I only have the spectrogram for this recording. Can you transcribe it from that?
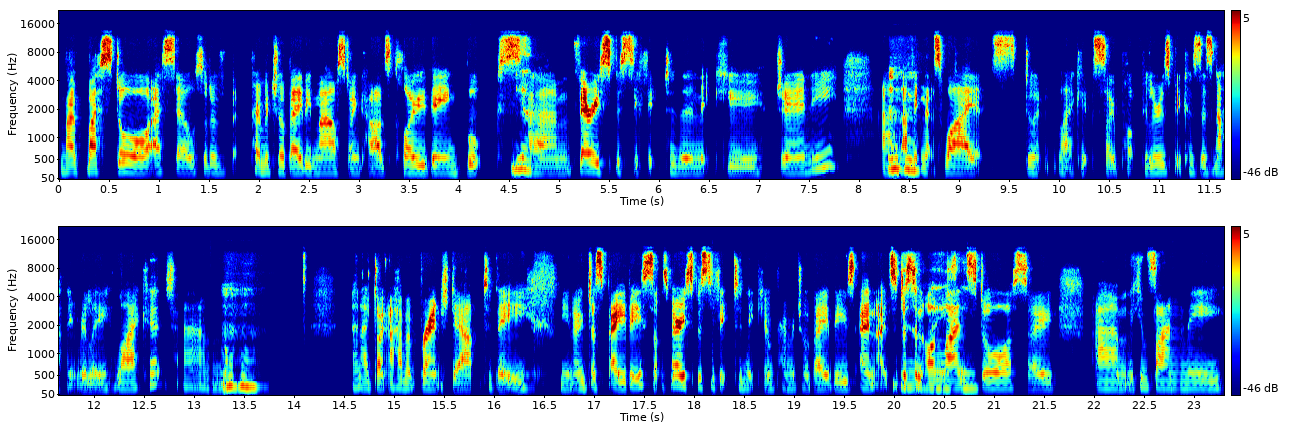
my, my store I sell sort of premature baby milestone cards clothing books yeah. um, very specific to the NICU journey and mm-hmm. I think that's why it's doing like it's so popular is because there's nothing really like it um, mm-hmm and I don't I haven't branched out to be you know just babies. So it's very specific to NICU and premature babies and it's just yeah, an amazing. online store. So um, you can find me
